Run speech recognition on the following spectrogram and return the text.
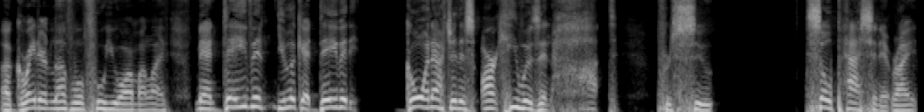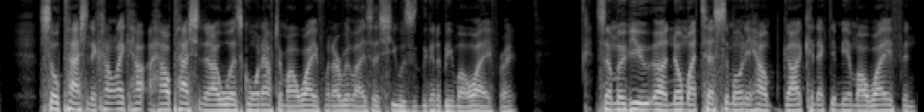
a greater level of who you are in my life. Man, David, you look at David going after this ark, he was in hot pursuit so passionate, right? So passionate, kind of like how, how passionate I was going after my wife when I realized that she was to be my wife, right? Some of you uh, know my testimony, how God connected me and my wife, and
